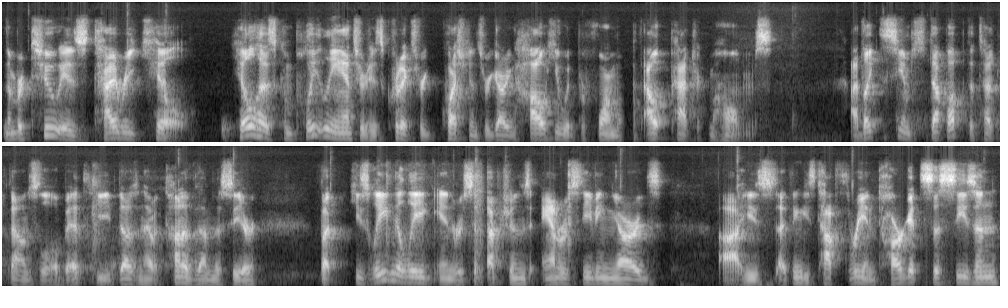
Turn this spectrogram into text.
number two is Tyreek Hill. Hill has completely answered his critics' re- questions regarding how he would perform without Patrick Mahomes. I'd like to see him step up the touchdowns a little bit. He doesn't have a ton of them this year, but he's leading the league in receptions and receiving yards. Uh, he's, I think, he's top three in targets this season,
